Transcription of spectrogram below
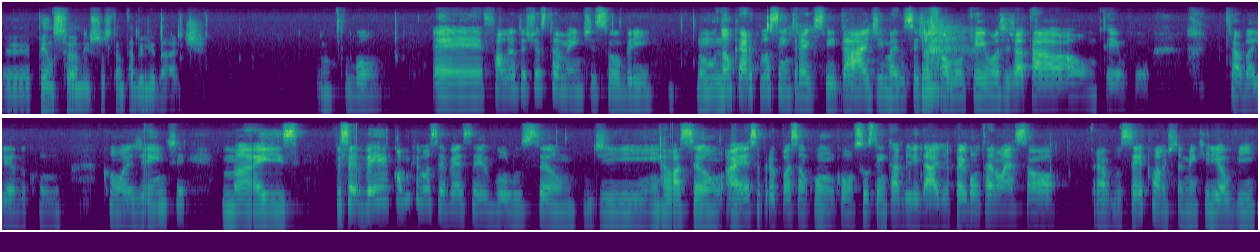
é, pensando em sustentabilidade. Muito bom. É, falando justamente sobre. Não, não quero que você entregue sua idade, mas você já falou que você já está há um tempo trabalhando com, com a gente, mas você vê como que você vê essa evolução de em relação a essa preocupação com, com sustentabilidade? A pergunta não é só para você, Cláudio, também queria ouvir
